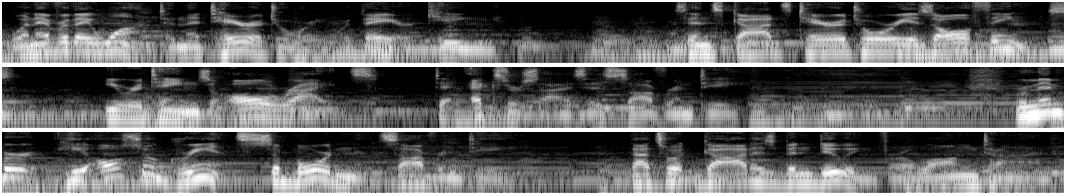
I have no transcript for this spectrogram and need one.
whenever they want, in the territory where they are king. Since God's territory is all things, He retains all rights to exercise His sovereignty. Remember, He also grants subordinate sovereignty. That's what God has been doing for a long time.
